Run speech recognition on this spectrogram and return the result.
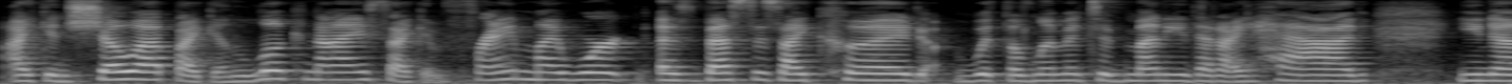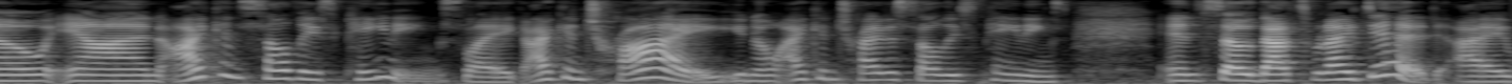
I can show up. I can look nice. I can frame my work as best as i could with the limited money that i had you know and i can sell these paintings. Like i can try you know i can try to sell these paintings. And so that's what i did. I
